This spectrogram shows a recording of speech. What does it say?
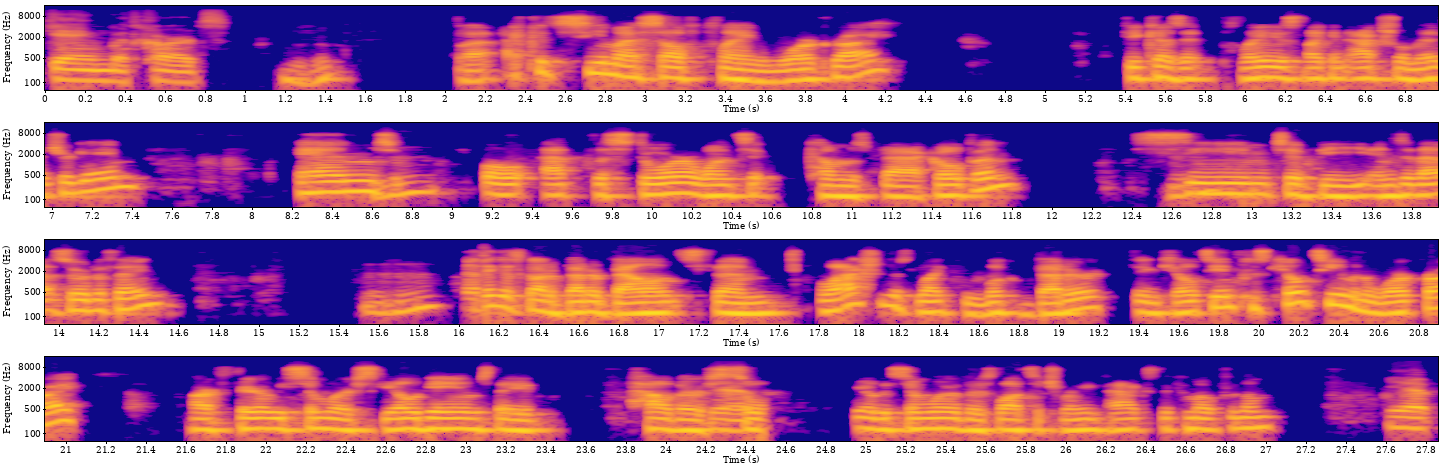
game with cards. Mhm. But I could see myself playing Warcry because it plays like an actual miniature game. And Mhm. people at the store, once it comes back open, seem to be into that sort of thing. Mhm. I think it's got a better balance than, well, I actually just like to look better than Kill Team because Kill Team and Warcry are fairly similar scale games. They, how they're Yeah. so fairly similar. There's lots of terrain packs that come out for them. Yep.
